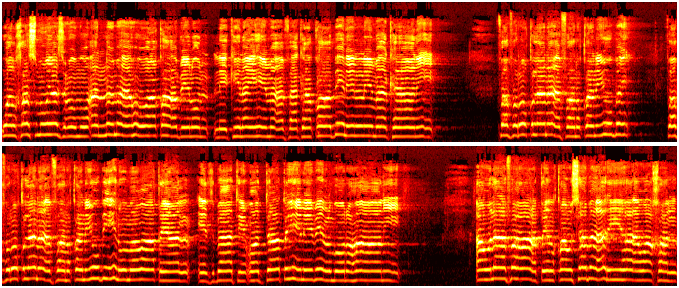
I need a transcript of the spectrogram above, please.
والخصم يزعم أن ما هو قابل لكليهما فكقابل لمكان. فافرق لنا فرقا يبين فافرق لنا فرقا يبين مواقع الإثبات والتعطيل بالبرهان. أو لا فأعطي القوس باريها وخل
